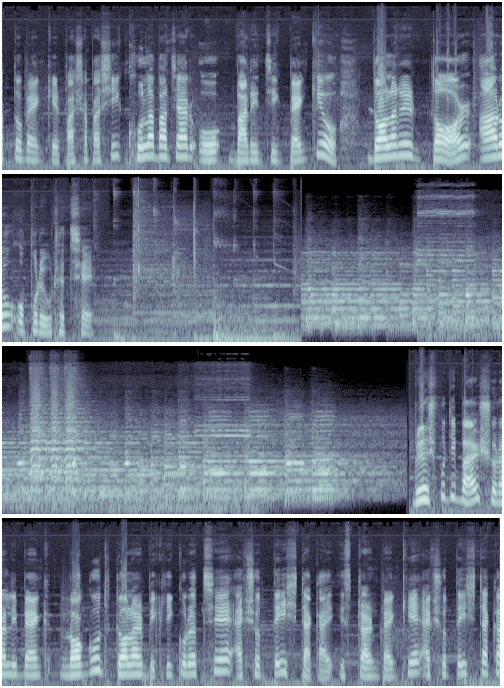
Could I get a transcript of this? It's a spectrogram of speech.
আত্মব্যাংকের পাশাপাশি খোলা বাজার ও বাণিজ্যিক ব্যাংকেও ডলারের দর আরও ওপরে উঠেছে। বৃহস্পতিবার সোনালী ব্যাংক নগদ ডলার বিক্রি করেছে একশো তেইশ টাকায়, ইস্টার্ন ব্যাংকে একশো তেইশ টাকা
